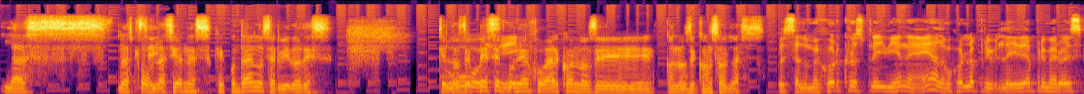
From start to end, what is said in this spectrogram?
las, las Sí. poblaciones, que juntaran los servidores. Que los de Uy, PC sí. podían jugar con los de con los de consolas. Pues a lo mejor crossplay viene, ¿eh? A lo mejor la, la idea primero es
